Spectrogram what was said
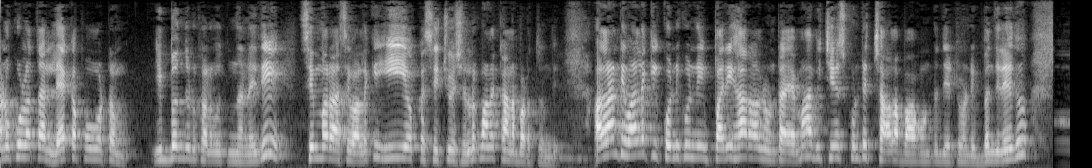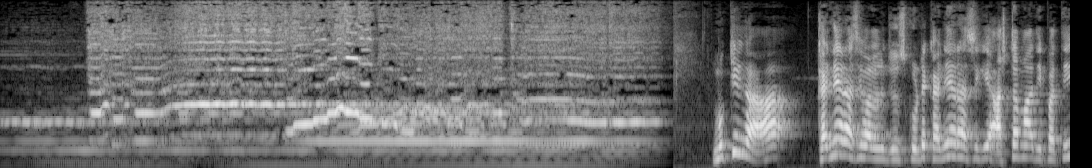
అనుకూలత లేకపోవటం ఇబ్బందులు కలుగుతుంది అనేది సింహరాశి వాళ్ళకి ఈ యొక్క సిచ్యువేషన్లో మనకు కనబడుతుంది. అలాంటి వాళ్ళకి కొన్ని కొన్ని పరిహారాలు ఉంటాయమ్మా అవి చేసుకుంటే చాలా బాగుంటుంది ఎటువంటి ఇబ్బంది లేదు. ముఖ్యంగా కన్యారాశి వాళ్ళని చూసుకుంటే కన్యారాశికి అష్టమాధిపతి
